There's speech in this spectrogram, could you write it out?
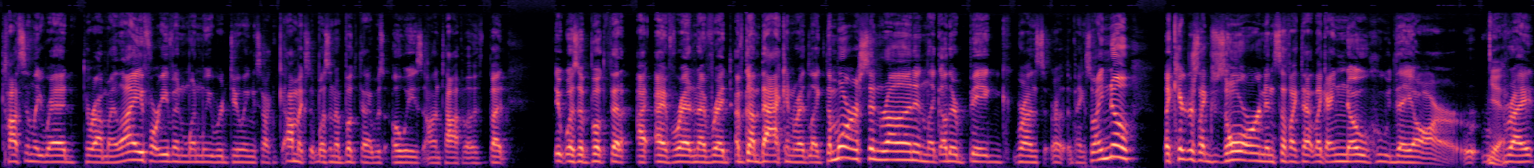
constantly read throughout my life, or even when we were doing talking comics, it wasn't a book that I was always on top of, but. It was a book that I, I've read and I've read. I've gone back and read like the Morrison run and like other big runs or things. So I know like characters like Zorn and stuff like that. Like I know who they are, Yeah. right?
